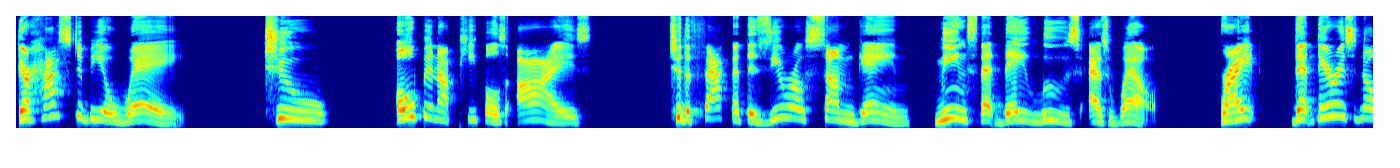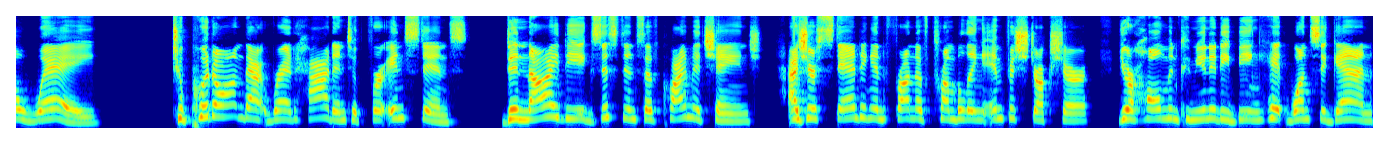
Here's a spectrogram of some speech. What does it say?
There has to be a way to open up people's eyes to the fact that the zero sum game means that they lose as well, right? That there is no way to put on that red hat and to, for instance, deny the existence of climate change as you're standing in front of crumbling infrastructure, your home and community being hit once again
